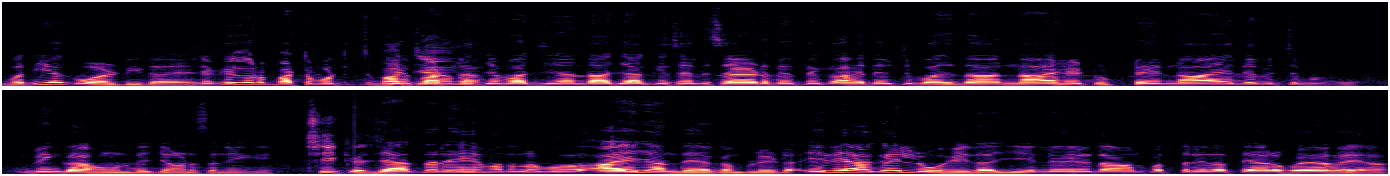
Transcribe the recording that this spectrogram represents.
ਵਧੀਆ ਕੁਆਲਿਟੀ ਦਾ ਹੈ ਜੇ ਕਈ ਵਾਰ ਬੱਟ ਬੁੱਟ 'ਚ ਜੇ ਵੱਜ ਬੱਟ 'ਚ ਵੱਜ ਜਾਂਦਾ ਜਾਂ ਕਿਸੇ ਸਾਈਡ ਦੇ ਉੱਤੇ ਕਾਹੇ ਦੇ ਵਿੱਚ ਵੱਜਦਾ ਨਾ ਇਹ ਟੁੱਟੇ ਨਾ ਇਹਦੇ ਵਿੱਚ ਵਿੰਗਾ ਹੋਣ ਦੇ ਚਾਂਸ ਨੇਗੇ। ਠੀਕ ਹੈ ਜੀ। ਜ਼ਿਆਦਾਤਰ ਇਹ ਮਤਲਬ ਆਏ ਜਾਂਦੇ ਆ ਕੰਪਲੀਟ ਇਹਦੇ ਆ ਗਿਆ ਜੀ ਲੋਹੇ ਦਾ ਜੀ ਇਹ ਲੋਹੇ ਦਾ ਆਮ ਪੱਤਰੇ ਦਾ ਤਿਆਰ ਹੋਇਆ ਹੋਇਆ।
